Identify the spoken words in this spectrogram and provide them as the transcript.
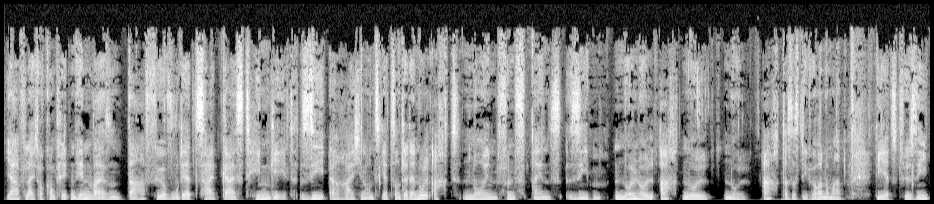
ja, vielleicht auch konkreten Hinweisen dafür, wo der Zeitgeist hingeht. Sie erreichen uns jetzt unter der 089517 00800 8. Das ist die Hörernummer, die jetzt für Sie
